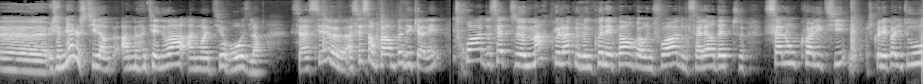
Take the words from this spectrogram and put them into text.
euh, J'aime bien le style à, moitié noir, à moitié rose là. C'est assez, euh, assez sympa, un peu décalé. Trois de cette marque là que je ne connais pas encore une fois. Donc ça a l'air d'être Salon Quality. Je connais pas du tout.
